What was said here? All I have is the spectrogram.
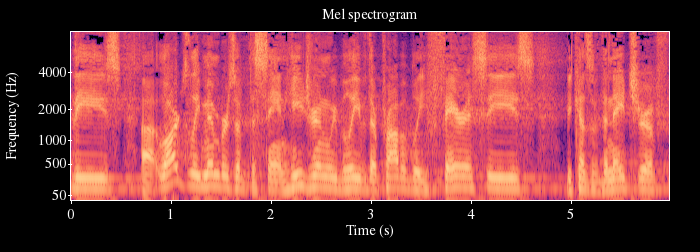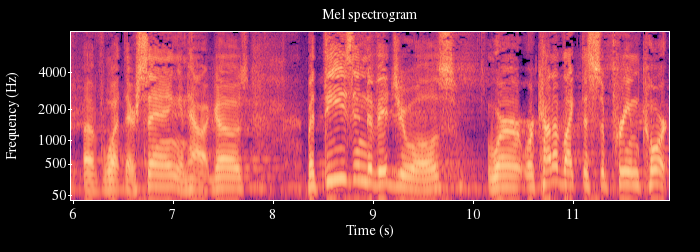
these uh, largely members of the Sanhedrin. We believe they're probably Pharisees because of the nature of, of what they're saying and how it goes. But these individuals were, were kind of like the Supreme Court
